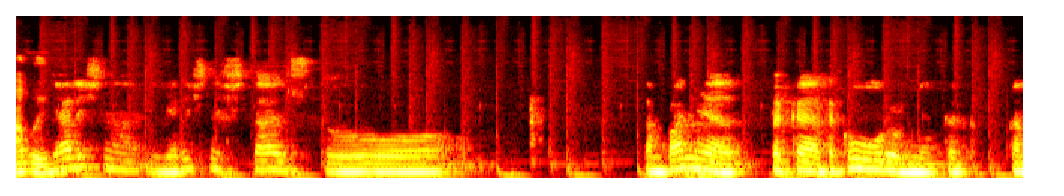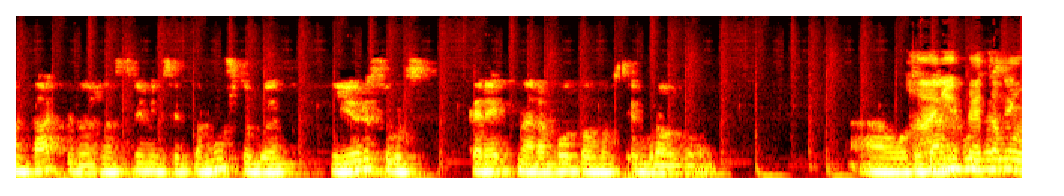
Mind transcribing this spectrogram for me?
А вы? Я лично, я лично считаю, что компания такая, такого уровня, как ВКонтакте, должна стремиться к тому, чтобы ее ресурс корректно работал на всех браузерах. А, вот, они, к этому,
